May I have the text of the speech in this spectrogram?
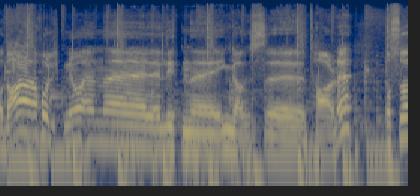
Og da holdt han jo en eh, liten eh, inngangstale. Og så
